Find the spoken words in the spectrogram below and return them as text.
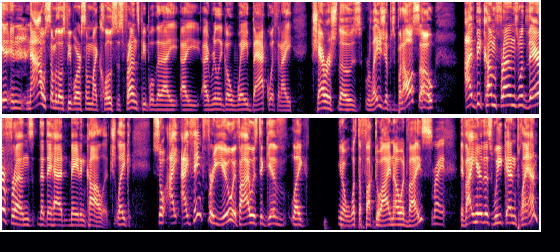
and now some of those people are some of my closest friends, people that I, I, I really go way back with, and I cherish those relationships. But also, I've become friends with their friends that they had made in college. Like, so I, I think for you, if I was to give like, you know, what the fuck do I know advice? Right. If I hear this weekend plan,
